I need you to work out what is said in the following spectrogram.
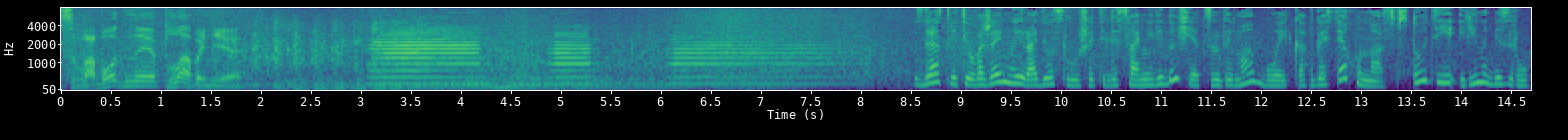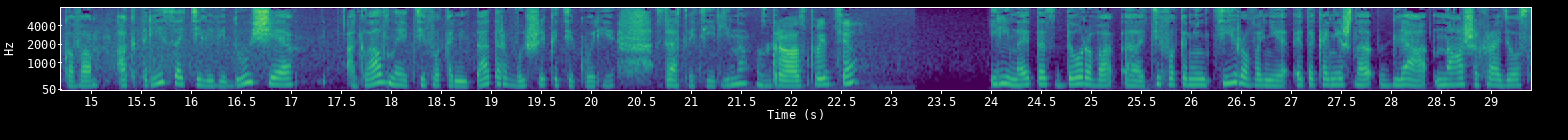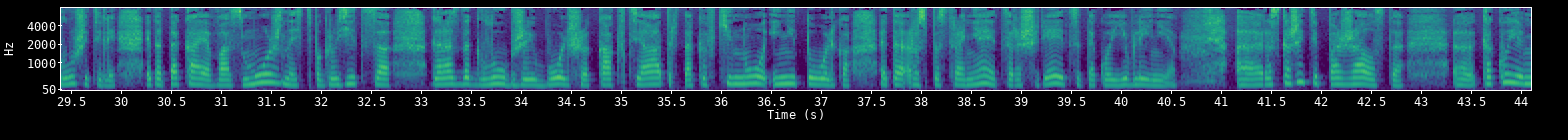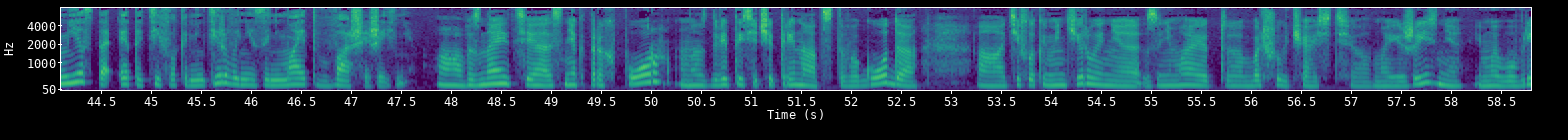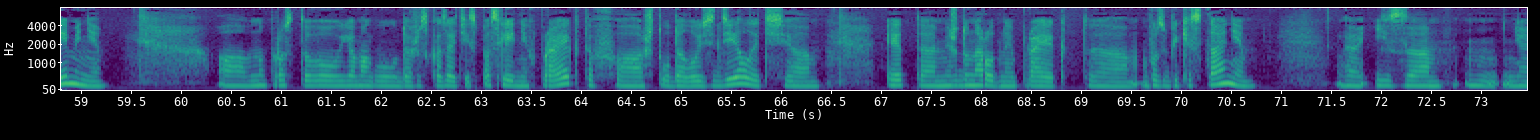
Свободное плавание. Здравствуйте, уважаемые радиослушатели! С вами ведущая Центыма Бойко. В гостях у нас в студии Ирина Безрукова, актриса, телеведущая, а главное, тифлокомментатор высшей категории. Здравствуйте, Ирина. Здравствуйте. Ирина, это здорово. Э, тифлокомментирование — это, конечно, для наших радиослушателей, это такая возможность погрузиться гораздо глубже и больше, как в театр, так и в кино, и не только. Это распространяется, расширяется такое явление. Э, расскажите, пожалуйста, э, какое место это тифлокомментирование занимает в вашей жизни? А, вы знаете, с некоторых пор, с 2013 года, тифлокомментирование занимает э, большую часть э, моей жизни и моего времени. А, ну, просто я могу даже сказать из последних проектов, а, что удалось сделать. Это международный проект э, в Узбекистане, Э, из-за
